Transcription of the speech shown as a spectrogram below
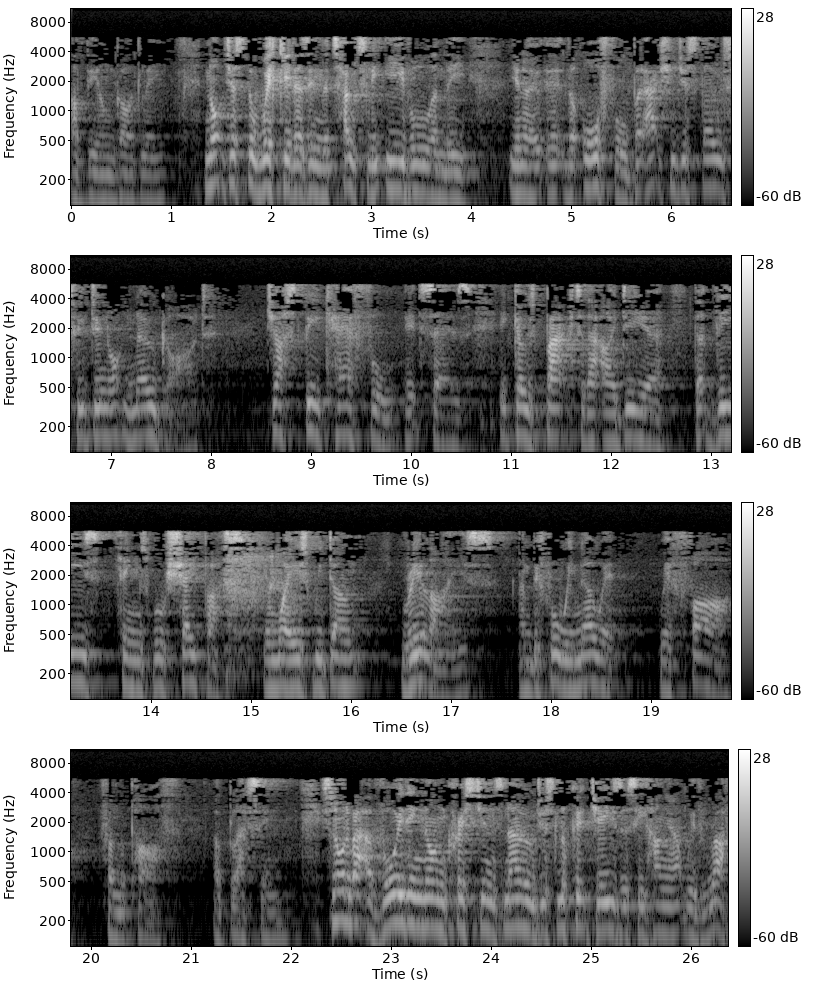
of the ungodly. Not just the wicked, as in the totally evil and the, you know, uh, the awful, but actually just those who do not know God. Just be careful, it says. It goes back to that idea that these things will shape us in ways we don't realize. And before we know it, we're far from the path of blessing. It's not about avoiding non Christians. No, just look at Jesus. He hung out with rough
